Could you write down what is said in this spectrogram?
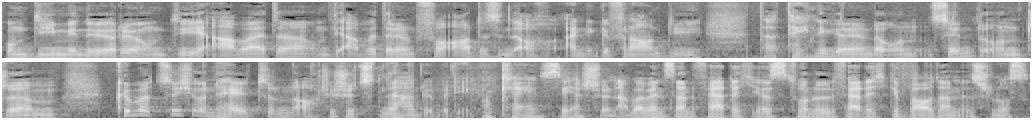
um die Meneure, um die Arbeiter, um die Arbeiterinnen vor Ort. Es sind ja auch einige Frauen, die da Technikerinnen da unten sind und ähm, kümmert sich und hält dann auch die schützende Hand über die. Okay, sehr schön. Aber wenn wenn es dann fertig ist, Tunnel fertig gebaut, dann ist Schluss.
